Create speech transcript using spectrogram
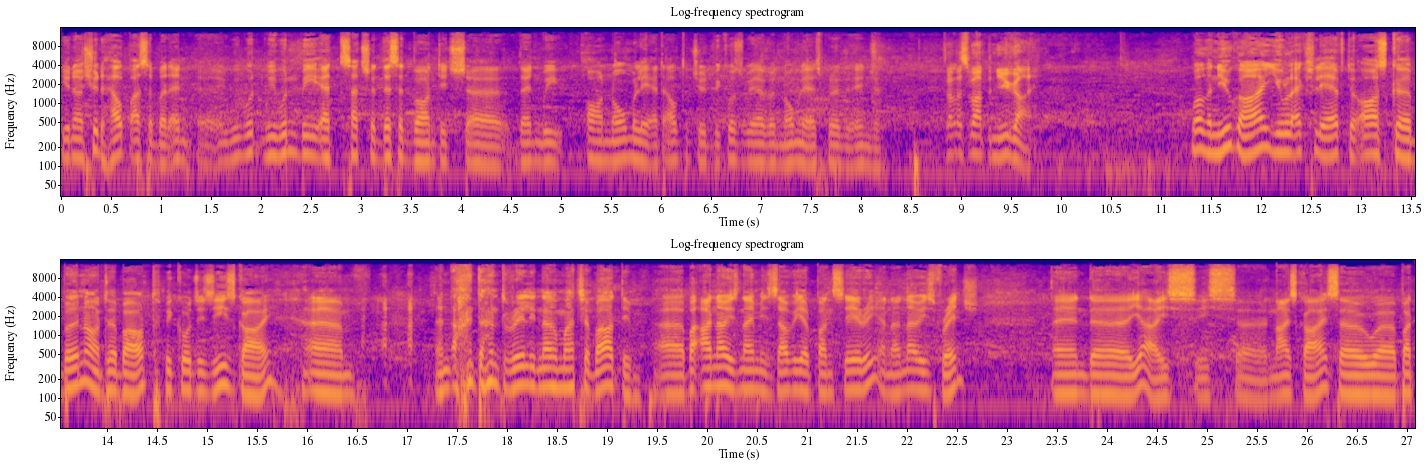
you know, should help us a bit, and uh, we would we wouldn't be at such a disadvantage uh, than we are normally at altitude because we have a normally aspirated engine. Tell us about the new guy. Well, the new guy you'll actually have to ask uh, Bernard about because he's his guy. Um, and I don't really know much about him. Uh, but I know his name is Xavier Panseri, and I know he's French. And uh, yeah, he's he's a nice guy. So, uh, but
